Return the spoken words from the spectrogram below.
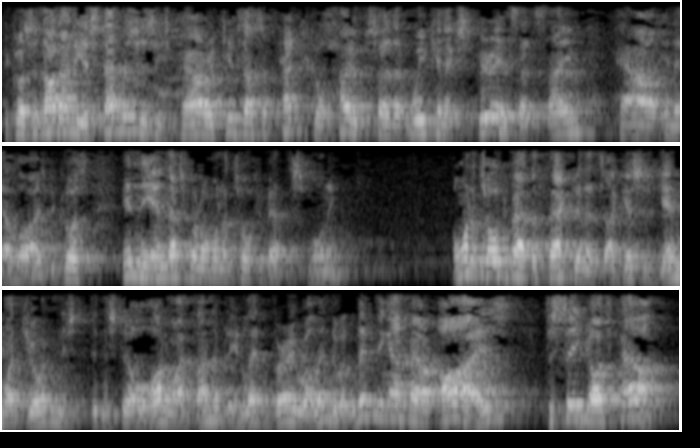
because it not only establishes his power, it gives us a practical hope so that we can experience that same power in our lives. Because in the end, that's what I want to talk about this morning. I want to talk about the fact, and it's, I guess, again, what Jordan didn't steal a lot of my thunder, but he led very well into it, lifting up our eyes to see God's power.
